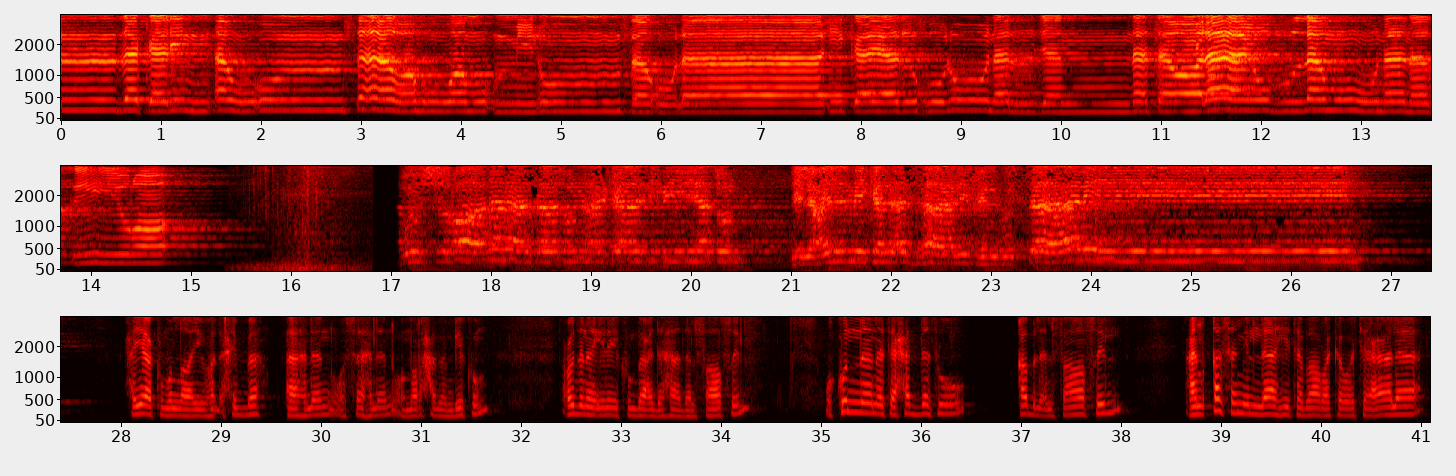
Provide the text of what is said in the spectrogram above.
ذكر أو انثى وهو مؤمن فاولئك يدخلون الجنه ولا يظلمون نقيرا بشرى لنا زاد أكاديمية للعلم كالأزهار في البستان. حياكم الله أيها الأحبة. أهلا وسهلا ومرحبا بكم. عدنا إليكم بعد هذا الفاصل. وكنا نتحدث قبل الفاصل عن قسم الله تبارك وتعالى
